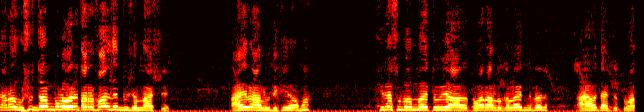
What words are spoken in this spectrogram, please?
তারা ওষুধ দাম বলে হলে তারা ফাল দিয়ে দুজন না আসে। আয়ের আলু দেখি আমা খিরা সুবাম ভাই, তুই আর- তোমার আলু গেলা দিল আয়, হয় দায়িত্ব তোমার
